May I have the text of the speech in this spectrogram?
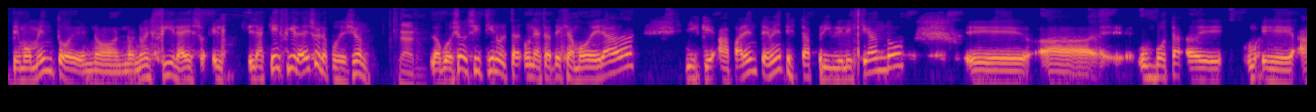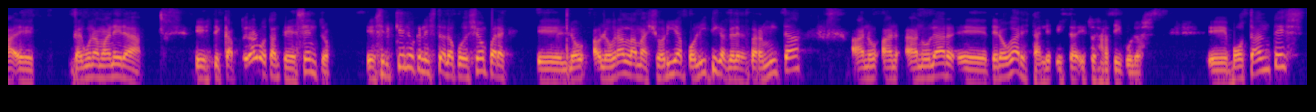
de momento eh, no, no, no es fiel a eso. la que es fiel a eso es la oposición. Claro. La oposición sí tiene una estrategia moderada y que aparentemente está privilegiando eh, a un vota, de alguna manera este, capturar votantes de centro. Es decir, ¿qué es lo que necesita la oposición para eh, lograr la mayoría política que les permita anular, eh, derogar estos artículos? Eh, votantes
